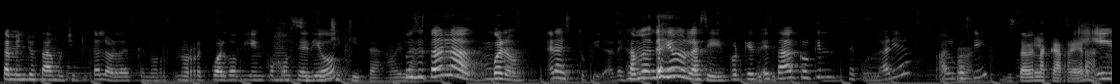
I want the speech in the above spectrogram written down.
También yo estaba muy chiquita, la verdad es que no, no recuerdo bien cómo Ay, se sí, dio. muy chiquita. oíla. Pues estaba en la. Bueno, era estúpida. Déjame, dejémoslo así. Porque estaba, creo que en secundaria, algo Ah, así. Estaba en la carrera. Y,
